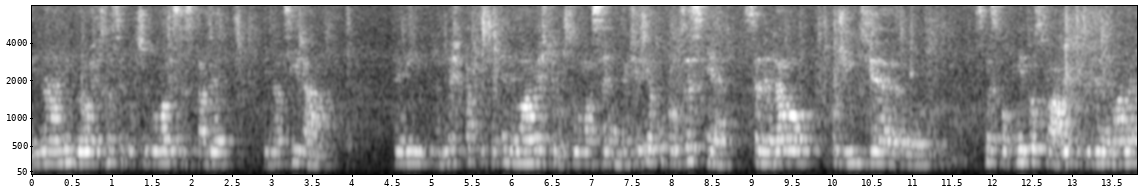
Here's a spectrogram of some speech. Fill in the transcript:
jednání bylo, že jsme si potřebovali sestavit jednací řád, který do dneška v podstatě nemáme ještě odsouhlasený. Takže i jako procesně se nedalo jako říct, že eh, jsme schopni to schválit, protože nemáme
